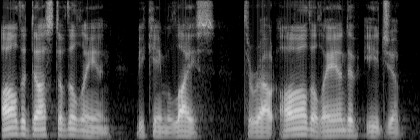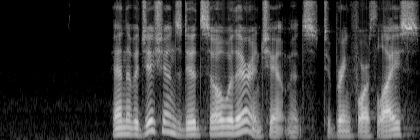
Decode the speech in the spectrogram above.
All the dust of the land became lice throughout all the land of Egypt. And the magicians did so with their enchantments to bring forth lice,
